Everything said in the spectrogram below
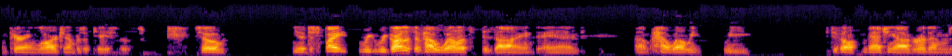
comparing large numbers of cases. So, you know, despite, re- regardless of how well it's designed and um, how well we, we develop matching algorithms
